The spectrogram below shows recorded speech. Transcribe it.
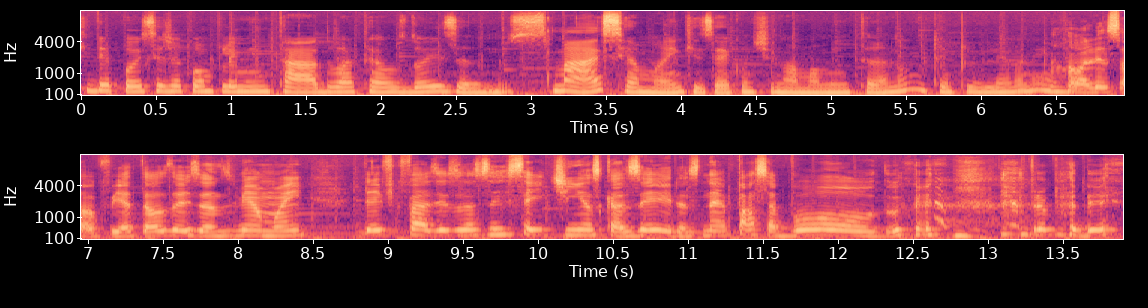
que depois seja complementado até os dois anos. Mas se a mãe quiser continuar amamentando, não tem problema nenhum. Olha só, fui até os dois anos. Minha mãe teve que fazer essas receitinhas caseiras, né? Passa boldo, para poder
